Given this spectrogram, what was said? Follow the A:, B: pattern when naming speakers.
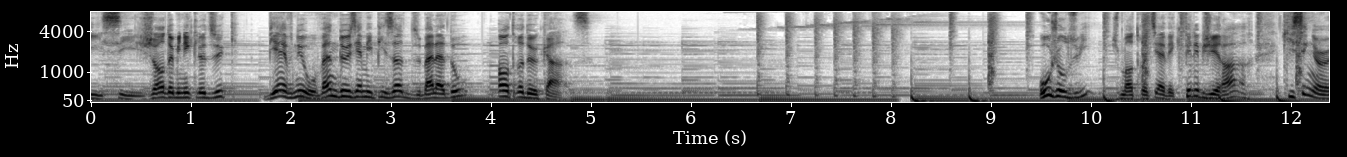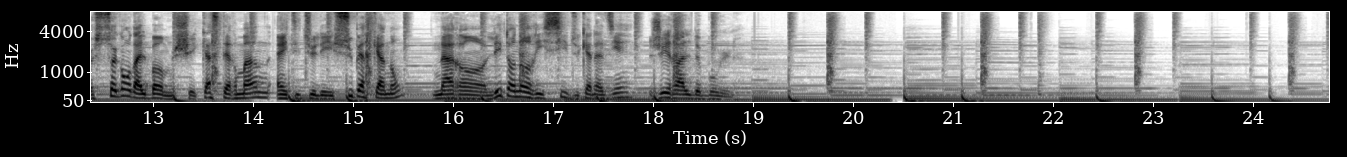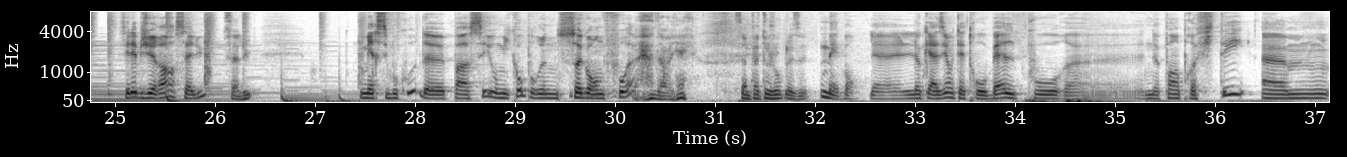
A: Ici Jean-Dominique Leduc. Bienvenue au 22e épisode du balado Entre deux cases. Aujourd'hui, je m'entretiens avec Philippe Girard, qui signe un second album chez Casterman intitulé Super Canon, narrant l'étonnant récit du Canadien Gérald de Boulle. Philippe Girard, salut.
B: Salut.
A: Merci beaucoup de passer au micro pour une seconde fois.
B: de rien. Ça me fait toujours plaisir.
A: Mais bon, l'occasion était trop belle pour euh, ne pas en profiter. Euh,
